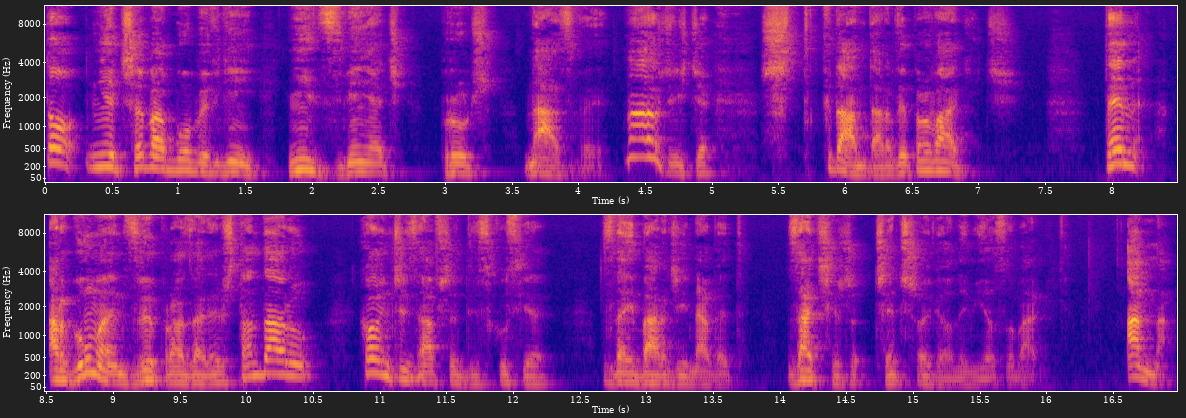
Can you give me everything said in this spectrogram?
to nie trzeba byłoby w niej nic zmieniać prócz nazwy. No oczywiście sztandar wyprowadzić. Ten argument z wyprowadzaniem sztandaru kończy zawsze dyskusję z najbardziej nawet zacietrzewionymi osobami. Anna.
